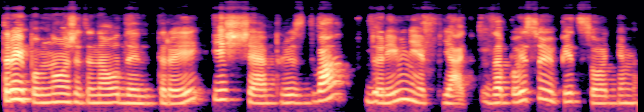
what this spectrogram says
3 помножити на 1 3 і ще плюс 2 дорівнює 5. Записую під сотнями.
